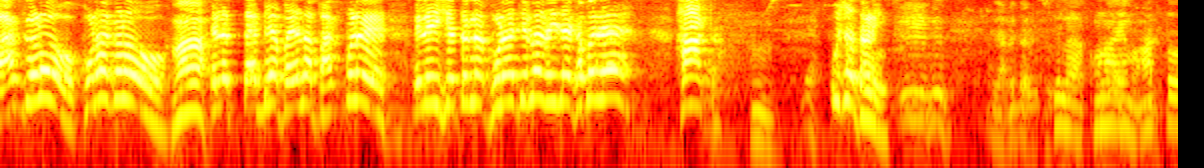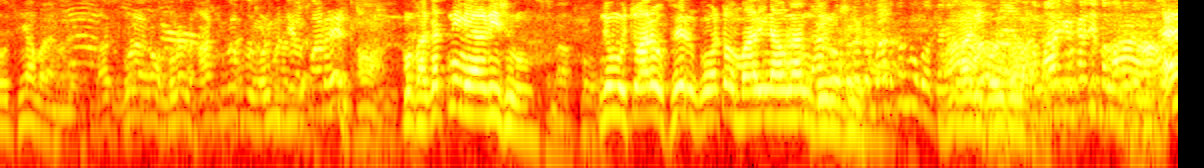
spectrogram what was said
ભાગ ગણો ખૂણા ગણો. હા. એટલે તે બે ભાઈના ભાગ પડે. એટલે એ શેતરના ખૂણા કેટલા થઈ જાય ખબર હે? હાથ. પૂછો ધણી. પેલા ખૂણા એમ હાથ તો થયા ભાઈ હું. ભગતની મેળડી છું. જો હું ચારો ફેર ગોટો મારીને આવનારું ધીરું છું. મારી બંસુમાં હે?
